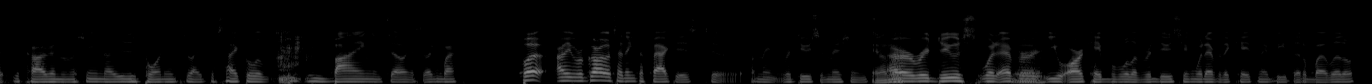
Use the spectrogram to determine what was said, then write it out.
it, the cog in the machine. though. you're just born into like the cycle of buying and selling and selling and buying. But I mean, regardless, I think the fact is to, I mean, reduce emissions I'm not- or reduce whatever Yeah. you are capable of reducing, whatever the case may be, little by little.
